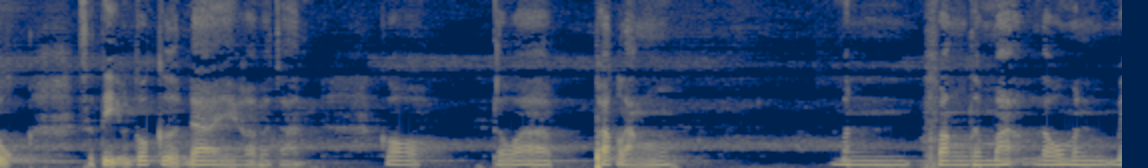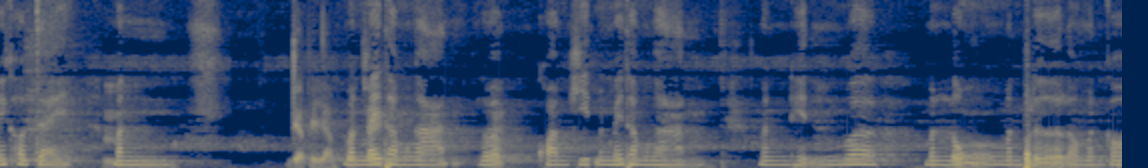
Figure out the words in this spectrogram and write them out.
สุข สติมันก็เกิดได้ค่ะพระอาจารย์ ก็แต่ว่าพักหลัง มันฟังธรรมะแล้วมันไม่เข้าใจ มันอย่าพยายามมันไม่ทำงานแบบความคิดมันไม่ทำงาน มันเห็นว่ามันหลงมันเผลอแล้วมันก็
